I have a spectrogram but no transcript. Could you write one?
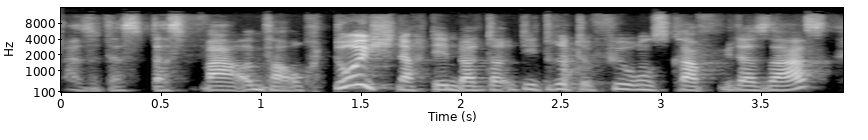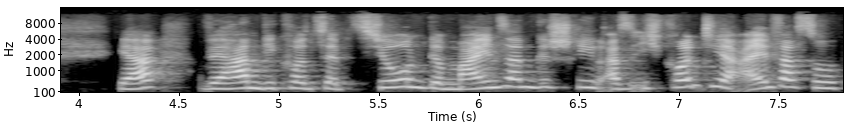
also das, das war einfach auch durch, nachdem da die dritte Führungskraft wieder saß. Ja, wir haben die Konzeption gemeinsam geschrieben. Also ich konnte ihr einfach so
